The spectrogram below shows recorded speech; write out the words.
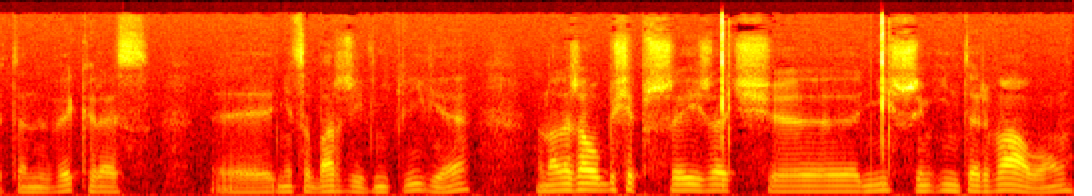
e, ten wykres e, nieco bardziej wnikliwie, no należałoby się przyjrzeć e, niższym interwałom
